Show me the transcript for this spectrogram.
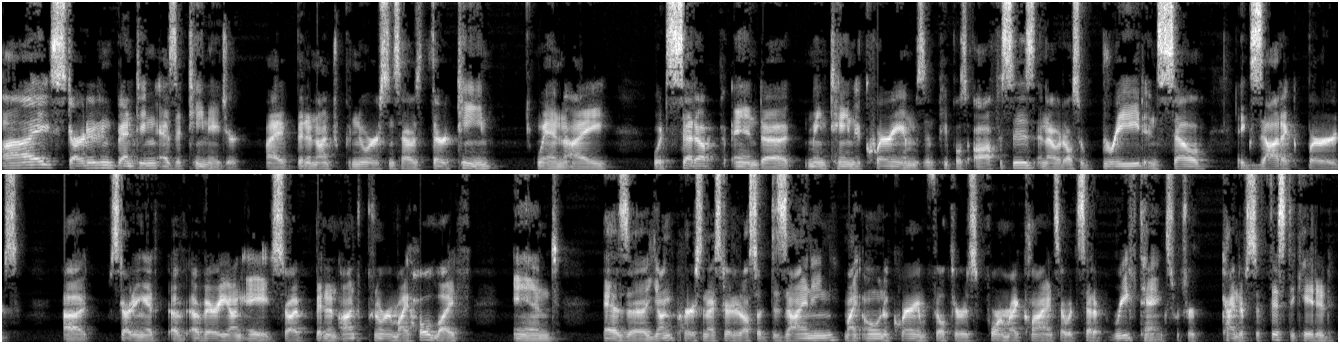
I started inventing as a teenager. I've been an entrepreneur since I was 13 when I would set up and uh, maintain aquariums in people's offices, and I would also breed and sell exotic birds uh, starting at a, a, very young age. So I've been an entrepreneur my whole life. And as a young person, I started also designing my own aquarium filters for my clients. I would set up reef tanks, which are kind of sophisticated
